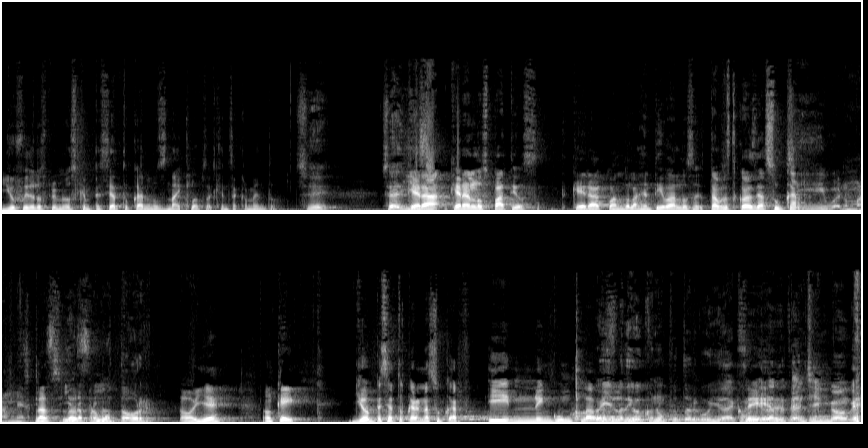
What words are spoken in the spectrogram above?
yo fui de los primeros que empecé a tocar en los nightclubs aquí en Sacramento, Sí. O sea, que, era, que eran los patios, que era cuando la gente iba a los, ¿te acuerdas de azúcar? Sí, bueno, mames. Las- si yo era promotor. Oye, ok, yo empecé a tocar en azúcar y ningún club... Oye, lo digo con un puto orgullo, ¿eh? Como Sí. que tan chingón, güey.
